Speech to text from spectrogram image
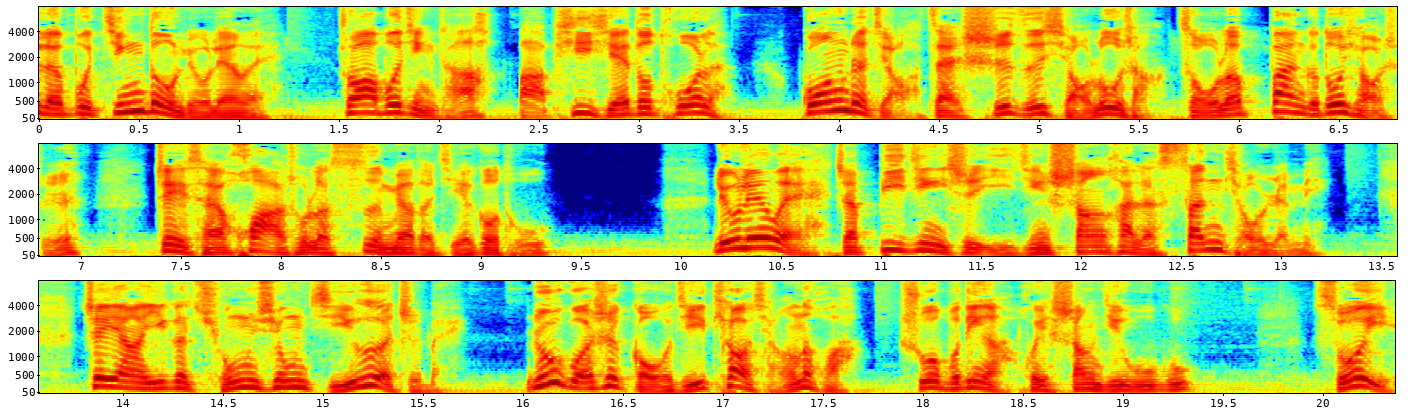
了不惊动刘连伟，抓捕警察把皮鞋都脱了，光着脚在石子小路上走了半个多小时，这才画出了寺庙的结构图。刘连伟这毕竟是已经伤害了三条人命，这样一个穷凶极恶之辈，如果是狗急跳墙的话，说不定啊会伤及无辜。所以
